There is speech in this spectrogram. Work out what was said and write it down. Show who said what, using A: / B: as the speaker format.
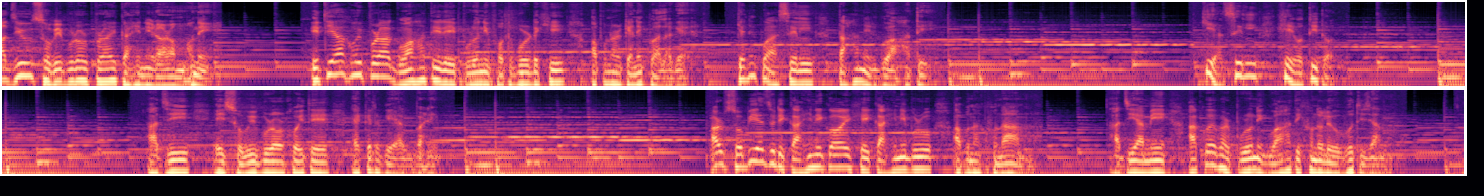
A: আজিও ছবিবোৰৰ পৰাই কাহিনীৰ আৰম্ভণি। ইতিহাস হৈ পৰা গুৱাহাটীৰ এই পুৰণি ফটোবোৰ দেখি আপোনাৰ কেনেকুৱা লাগে? কেনেকুৱা আছিল তাহানিৰ গুৱাহাটী? কি আছিল সেই অতীতত? আজি এই ছবিবোৰৰ সৈতে একেলগে আগবাঢ়িম। আৰু ছবিয়ে যদি কাহিনী কয় সেই কাহিনীবোৰো আপোনাক শুনাম। আজি আমি আকৌ এবাৰ পুৰণি গুৱাহাটীখনলৈ উভতি যাম।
